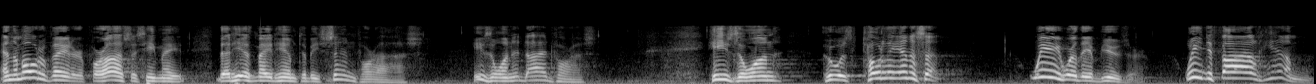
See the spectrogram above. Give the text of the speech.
And the motivator for us is He made that He has made Him to be sin for us. He's the one that died for us. He's the one who was totally innocent. We were the abuser. We defiled Him.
